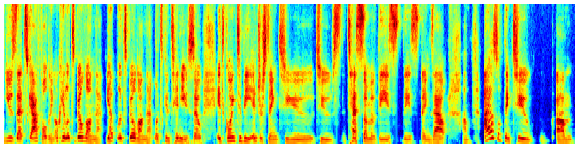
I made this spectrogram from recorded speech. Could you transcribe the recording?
use that scaffolding. Okay let's build on that. Yep let's build on that. Let's continue. So it's going to be interesting to to test some of these these things out. Um, i also think too um,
